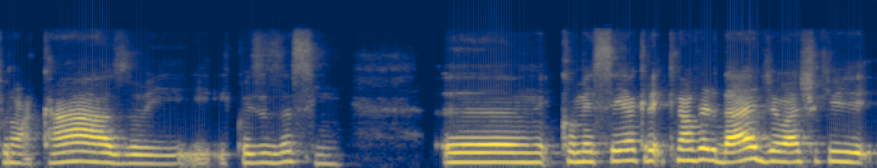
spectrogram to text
por um acaso e, e coisas assim. Uh, comecei a que na verdade eu acho que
